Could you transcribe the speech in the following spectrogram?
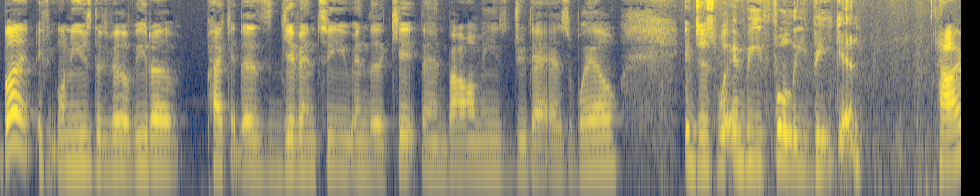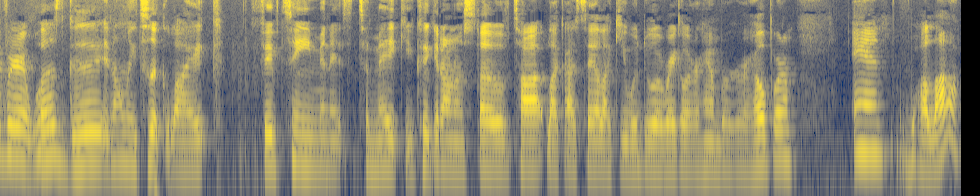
But if you want to use the Velveeta packet that's given to you in the kit, then by all means do that as well. It just wouldn't be fully vegan. However, it was good. It only took like 15 minutes to make. You cook it on a stove top, like I said, like you would do a regular hamburger helper. And voila,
